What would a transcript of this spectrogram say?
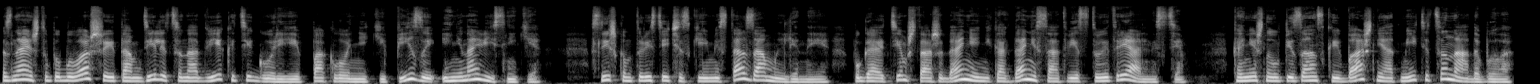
Знаю, что побывавшие там делятся на две категории: поклонники Пизы и ненавистники. Слишком туристические места замыленные, пугают тем, что ожидания никогда не соответствуют реальности. Конечно, у Пизанской башни отметиться надо было,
